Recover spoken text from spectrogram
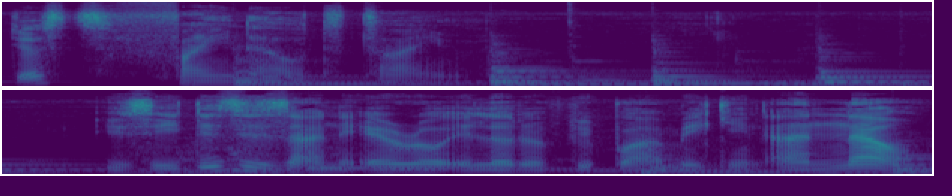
just find out time? You see, this is an error a lot of people are making. And now,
